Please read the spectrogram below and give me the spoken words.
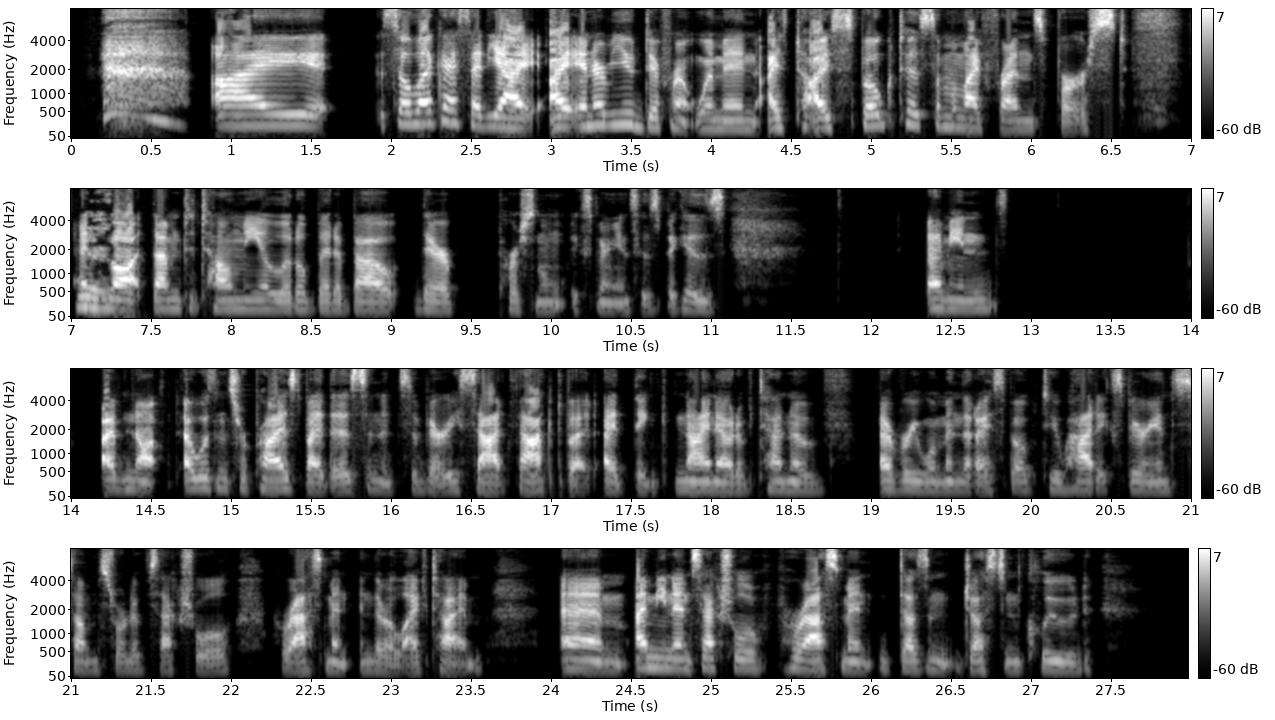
i so like i said yeah I, I, interviewed different women I, t- I spoke to some of my friends first and mm. got them to tell me a little bit about their personal experiences because i mean i'm not i wasn't surprised by this and it's a very sad fact but i think nine out of ten of every woman that i spoke to had experienced some sort of sexual harassment in their lifetime um i mean and sexual harassment doesn't just include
